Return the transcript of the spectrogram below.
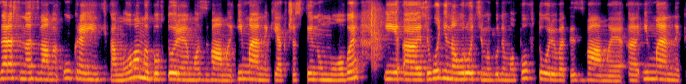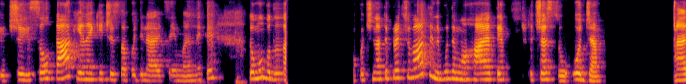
Зараз у нас з вами українська мова. Ми повторюємо з вами іменник як частину мови. І е, сьогодні на уроці ми будемо повторювати з вами е, іменники чисел. Так, є на які числа поділяються іменники. Тому, будь ласка, починати працювати, не будемо гаяти часу. Отже.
